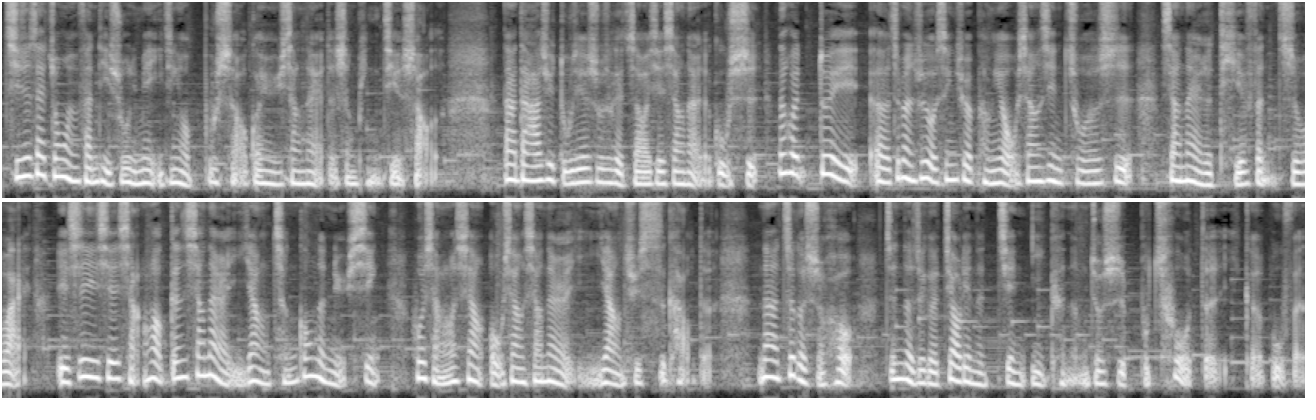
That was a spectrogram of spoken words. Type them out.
其实，在中文繁体书里面已经有不少关于香奈儿的生平介绍了。那大家去读这些书是可以知道一些香奈儿的故事。那会对呃这本书有兴趣的朋友，我相信除了是香奈儿的铁粉之外，也是一些想要跟香奈儿一样成功的女性，或想要像偶像香奈儿一样去思考的。那这个时候，真的这个教练的建议可能就是不错的一个部分。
